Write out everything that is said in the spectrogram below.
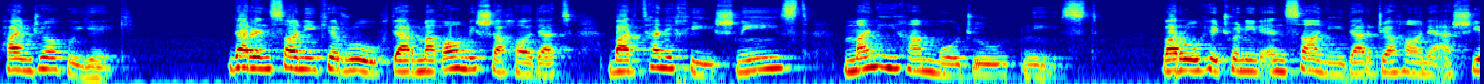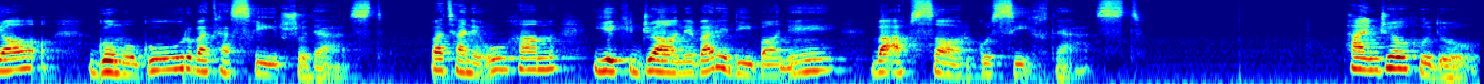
پنجاه و یک. در انسانی که روح در مقام شهادت بر تن خیش نیست منی هم موجود نیست. و روح چنین انسانی در جهان اشیاء گم و گور و تسخیر شده است و تن او هم یک جانور دیوانه و افسار گسیخته است. پنجاه و دو.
